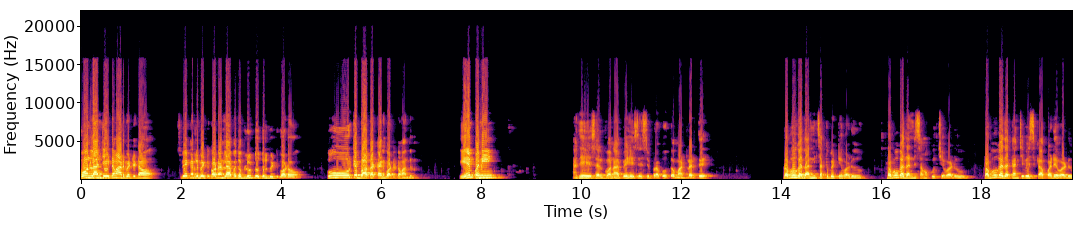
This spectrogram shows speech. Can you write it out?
ఫోన్ లాంచ్ చేయటం ఆడబెట్టడం స్పీకర్లు పెట్టుకోవడం లేకపోతే బ్లూటూత్లు పెట్టుకోవడం ఊరికే బాతకాయని కొట్టడం అందులో. ఏం పని? అదే సెల్ ఫోన్ ఆపేసేసి ప్రభుతో మాట్లాడితే ప్రభు కదా అన్ని చక్కబెట్టేవాడు ప్రభు కదా అన్ని సమకూర్చేవాడు ప్రభు కదా కంచె వేసి కాపాడేవాడు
